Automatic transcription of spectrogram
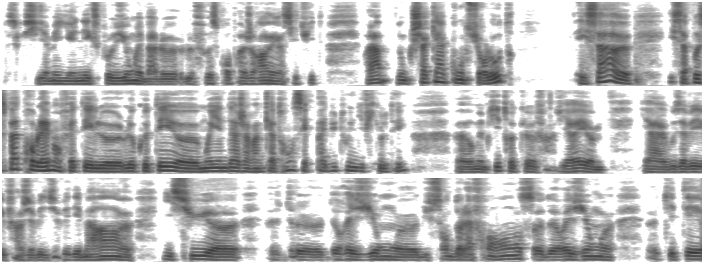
parce que si jamais il y a une explosion, et eh ben, le, le feu se propagera et ainsi de suite. Voilà, donc chacun compte sur l'autre. Et ça, euh, et ça pose pas de problème en fait. Et le, côté moyenne d'âge à 24 ans, c'est pas du tout une difficulté. Euh, au même titre que, enfin, je dirais, il y a, vous avez, enfin, j'avais, j'avais des marins issus de, de, régions du centre de la France, de régions qui étaient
